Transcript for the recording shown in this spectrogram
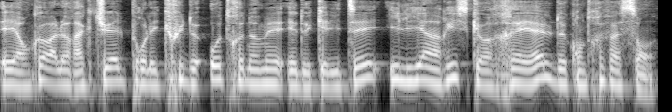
et encore à l'heure actuelle pour les crus de haute renommée et de qualité, il y a un risque réel de contrefaçon.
